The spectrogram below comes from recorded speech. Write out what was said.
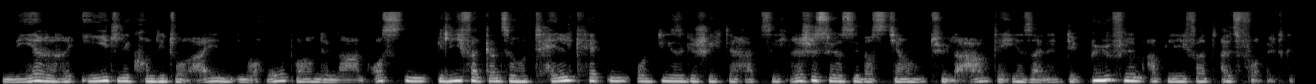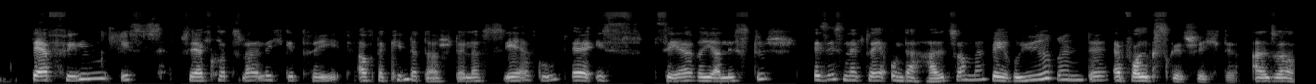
mehrere edle Konditoreien in Europa und im Nahen Osten, beliefert ganze Hotelketten und diese Geschichte hat sich Regisseur Sébastien Tullard, der hier seinen Debütfilm abliefert, als Vorbild genommen. Der Film ist sehr kurzweilig gedreht, auch der Kinderdarsteller sehr gut. Er ist sehr realistisch. Es ist eine sehr unterhaltsame, berührende Erfolgsgeschichte. Also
